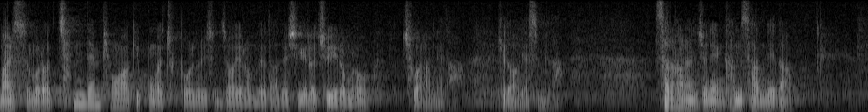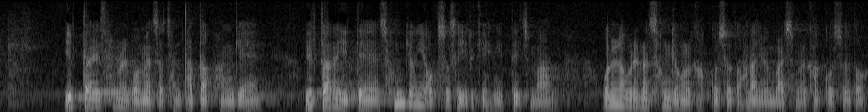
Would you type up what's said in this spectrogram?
말씀으로 참된 평화와 기쁨과 축복을 누리신 저와 여러분들 다 되시기를 주 이름으로 축원합니다. 기도하겠습니다. 사랑하는 주님 감사합니다. 입다의 삶을 보면서 참 답답한 게 입다는 이때 성경이 없어서 이렇게 행했대지만 오늘날 우리는 성경을 갖고서도 하나님의 말씀을 갖고서도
